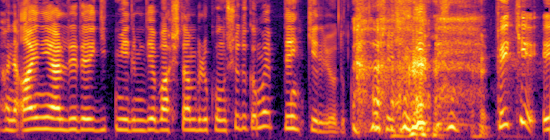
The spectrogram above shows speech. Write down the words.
hani aynı yerlere gitmeyelim diye baştan böyle konuşuyorduk ama hep denk geliyorduk. Peki e,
